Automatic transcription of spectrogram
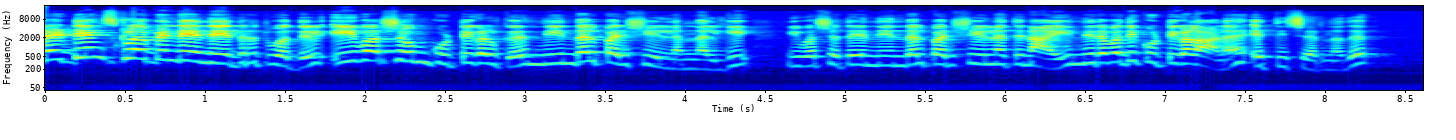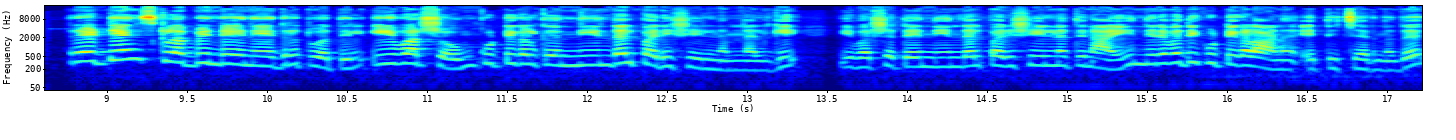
റെഡിയൻസ് ക്ലബിന്റെ നേതൃത്വത്തിൽ ഈ വർഷവും കുട്ടികൾക്ക് നീന്തൽ പരിശീലനം നൽകി. ഈ വർഷത്തെ നീന്തൽ പരിശീലനത്തിനായി നിരവധി കുട്ടികളാണ് എത്തിച്ചേർന്നത്. റെഡിയൻസ് ക്ലബിന്റെ നേതൃത്വത്തിൽ ഈ വർഷവും കുട്ടികൾക്ക് നീന്തൽ പരിശീലനം നൽകി. ഈ വർഷത്തെ നീന്തൽ പരിശീലനത്തിനായി നിരവധി കുട്ടികളാണ് എത്തിച്ചേർന്നത്.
